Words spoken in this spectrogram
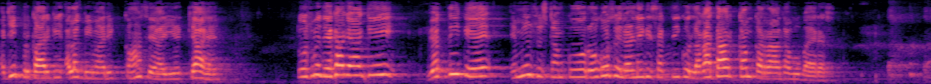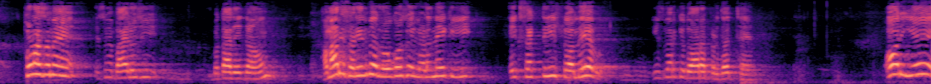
अजीब प्रकार की अलग बीमारी कहाँ से आई है, क्या है? तो उसमें देखा गया कि व्यक्ति के इम्यून सिस्टम को, रोगों से लड़ने की शक्ति को लगातार कम कर रहा था वो वायरस थोड़ा सा मैं इसमें बायोलॉजी बता देता हूँ। हमारे शरीर में रोगों से लड़ने की एक शक्ति स्वमेव ईश्वर के द्वारा प्रदत्त है। और ये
